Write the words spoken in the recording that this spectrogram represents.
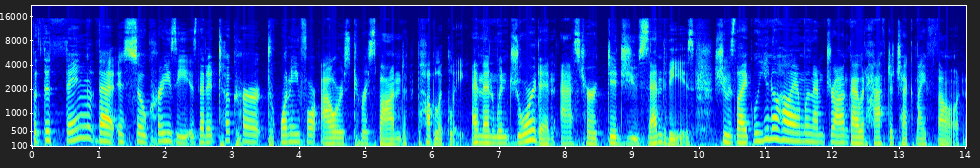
But the thing that is so crazy is that it took her 24 hours to respond publicly. And then when Jordan asked her, Did you send these? She was like, Well, you know how I am when I'm drunk. I would have to check my phone.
